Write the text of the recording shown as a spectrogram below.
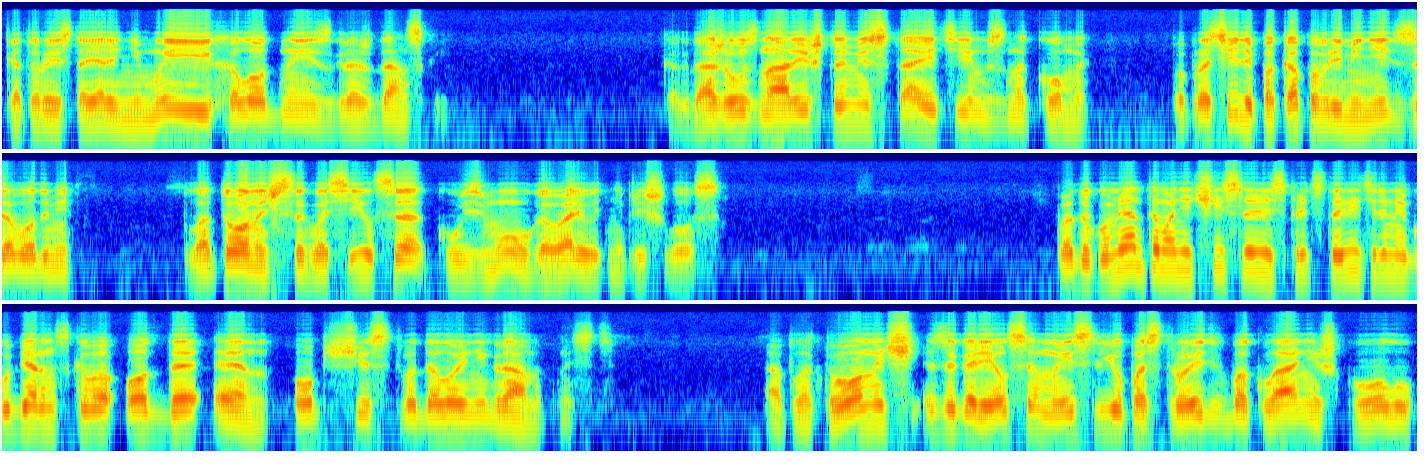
которые стояли немые и холодные из гражданской. Когда же узнали, что места эти им знакомы, Попросили пока повременить с заводами. Платоныч согласился, Кузьму уговаривать не пришлось. По документам они числились представителями губернского ОДН, Общества долой неграмотность. А Платоныч загорелся мыслью построить в Баклане школу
